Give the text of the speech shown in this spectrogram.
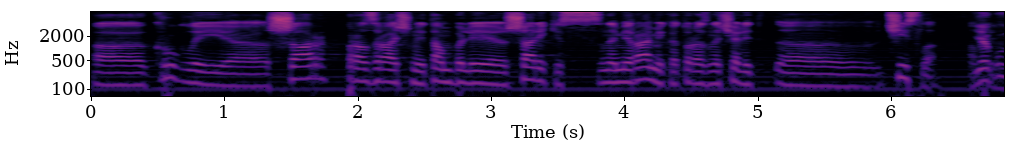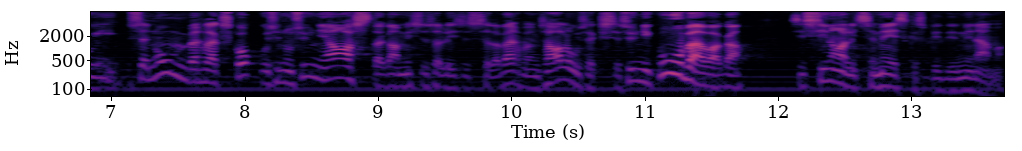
э, круглый шар прозрачный, там были шарики с номерами, которые означали э, числа. ja kui see number läks kokku sinu sünniaastaga, mis siis oli siis selle värbamise aluseks ja sünnikuupäevaga, siis sina olid see mees, kes pidid minema.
